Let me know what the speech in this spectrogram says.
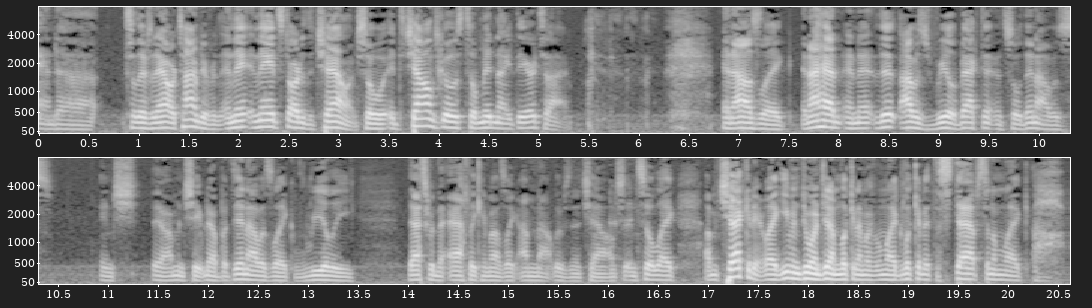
and uh, so there's an hour time difference, and they and they had started the challenge. So it, the challenge goes till midnight their time, and I was like, and I had, and th- I was real back then, and so then I was in, sh- yeah, I'm in shape now, but then I was like really. That's when the athlete came out. I was like, I'm not losing the challenge, and so like I'm checking it, like even doing gym, I'm looking at, my, I'm like looking at the steps, and I'm like, ah, oh.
